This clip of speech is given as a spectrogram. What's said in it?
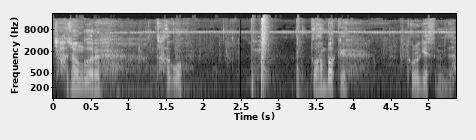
자전거를 타고 또 한 바퀴 돌겠습니다.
